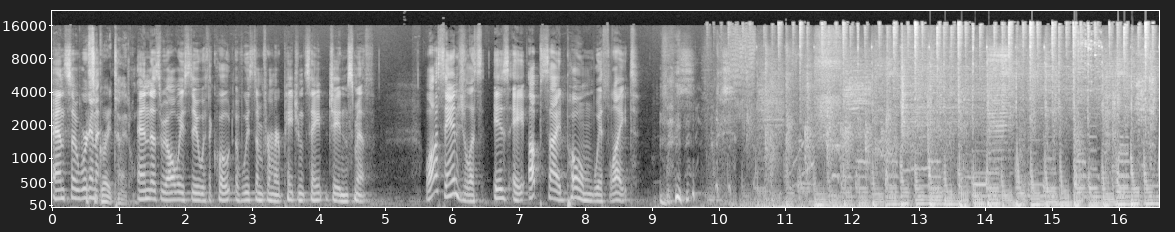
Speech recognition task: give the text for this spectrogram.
and so we're it's a gonna great title. end as we always do with a quote of wisdom from our patron saint Jaden Smith. Los Angeles is a upside poem with light.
